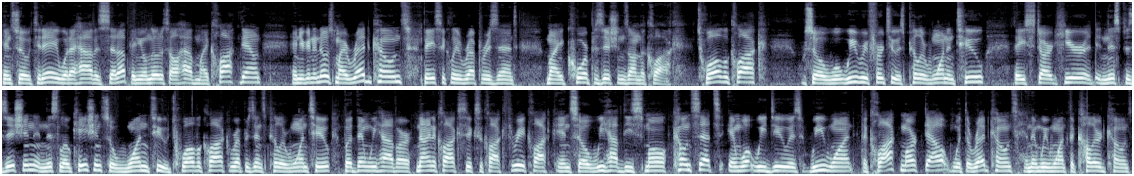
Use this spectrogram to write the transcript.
And so today what I have is set up and you'll notice I'll have my clock down and you're going to notice my red cones basically represent my core positions on the clock. 12 o'clock, so what we refer to as pillar one and two, they start here in this position, in this location. So one, two, 12 o'clock represents pillar one, two. But then we have our nine o'clock, six o'clock, three o'clock. And so we have these small cone sets. And what we do is we want the clock marked out with the red cones, and then we want the colored cones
